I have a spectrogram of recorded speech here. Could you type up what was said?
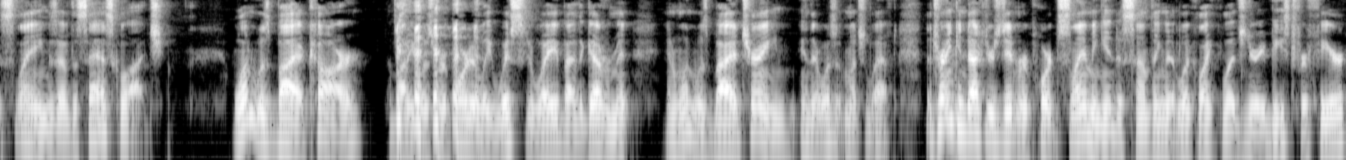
slayings of the Sasquatch. One was by a car, the body was reportedly whisked away by the government, and one was by a train, and there wasn't much left. The train conductors didn't report slamming into something that looked like the legendary beast for fear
